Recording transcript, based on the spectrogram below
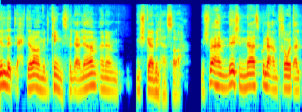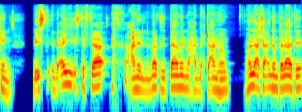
قلة احترام الكينجز في الإعلام أنا مش قابلها الصراحة. مش فاهم ليش الناس كلها عم تخوت على الكينجز. بإست... بأي استفتاء عن المركز الثامن ما حد بيحكي عنهم. وهلأ عشان عندهم ثلاثة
